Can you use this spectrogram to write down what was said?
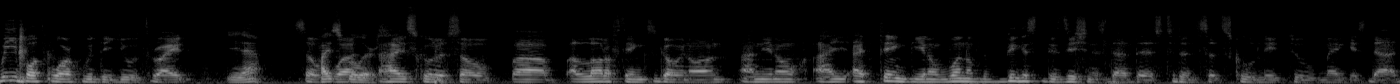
we both work with the youth, right? Yeah. So High schoolers. high schoolers. So uh, a lot of things going on, and you know, I I think you know one of the biggest decisions that the students at school need to make is that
